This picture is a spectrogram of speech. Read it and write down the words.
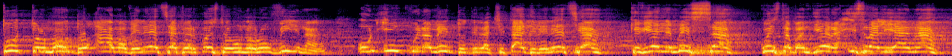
tutto il mondo ama Venezia, per questo è una rovina, un inquinamento della città di Venezia che viene messa questa bandiera israeliana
